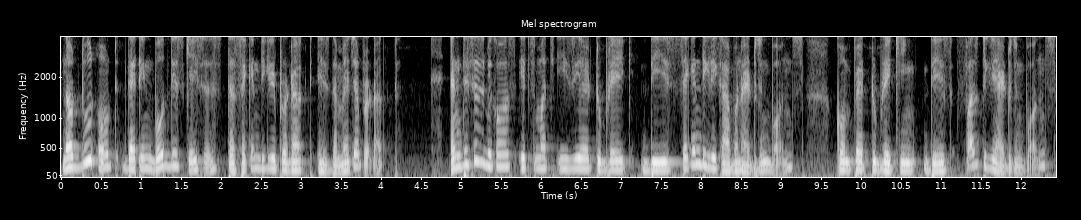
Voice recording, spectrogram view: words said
Now do note that in both these cases, the second degree product is the major product. And this is because it's much easier to break these second degree carbon hydrogen bonds compared to breaking these first degree hydrogen bonds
